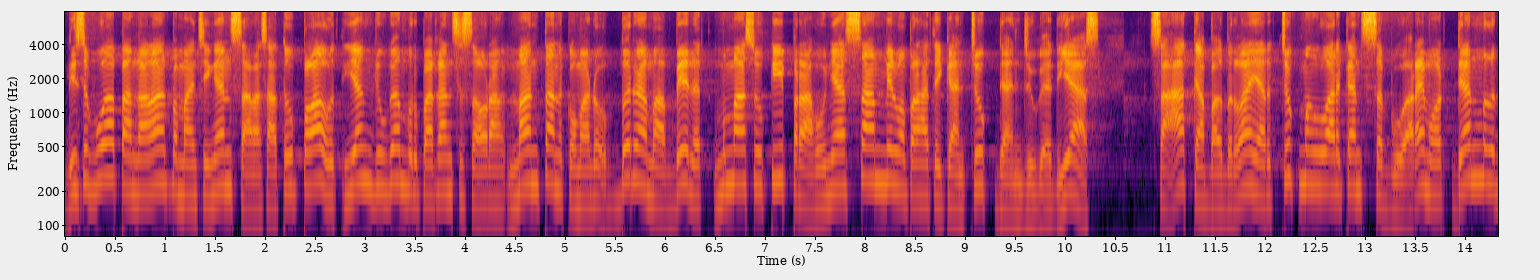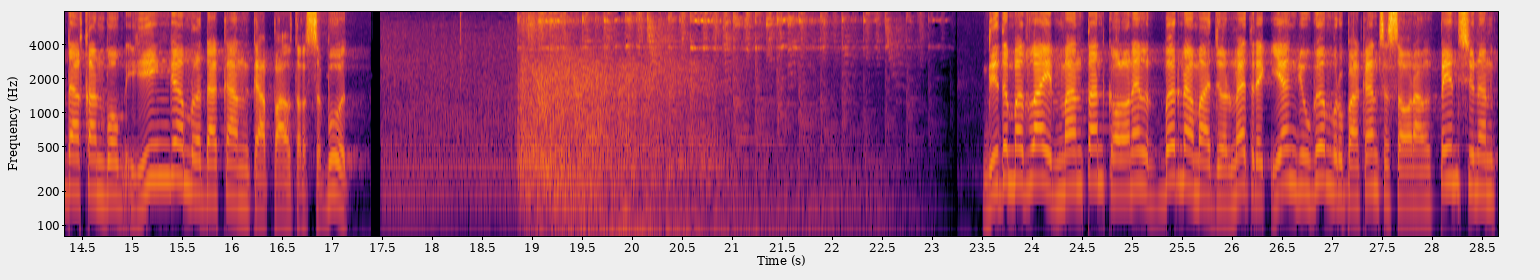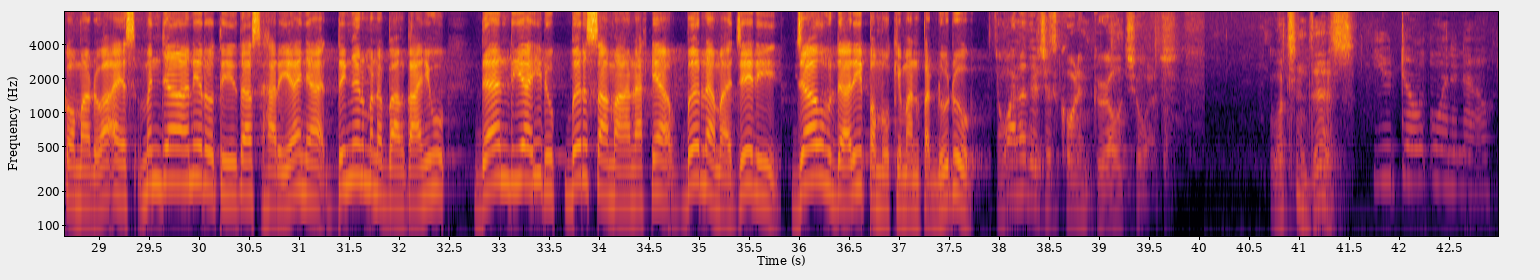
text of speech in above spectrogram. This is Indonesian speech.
Di sebuah pangkalan pemancingan salah satu pelaut yang juga merupakan seseorang mantan komando bernama Bennett memasuki perahunya sambil memperhatikan Cuk dan juga Dias. Saat kapal berlayar, Cuk mengeluarkan sebuah remote dan meledakkan bom hingga meledakkan kapal tersebut. Di tempat lain, mantan kolonel bernama John Metrick yang juga merupakan seseorang pensiunan komando AS menjalani rutinitas hariannya dengan menebang kayu dan dia hidup bersama anaknya bernama Jenny jauh dari pemukiman penduduk. Why don't they just call him Girl George? What's in this? You don't want to know.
